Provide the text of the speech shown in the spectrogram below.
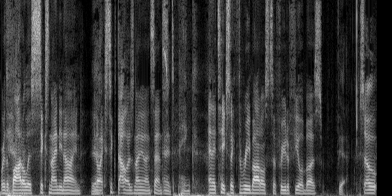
where the bottle is six ninety nine? You know, like six dollars ninety nine cents, And it's pink. and it takes like three bottles to for you to feel a buzz. Yeah. So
